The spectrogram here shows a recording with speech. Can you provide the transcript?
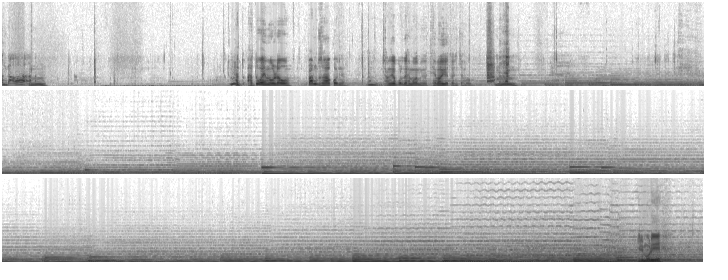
막 나와. 음. 핫도, 핫도그 해 먹으려고 빵도 사왔거든요. 음. 장작보다 해 먹으면 이거 대박이겠다 진짜. 음. 일몰이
